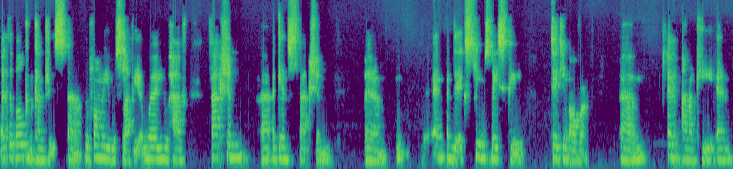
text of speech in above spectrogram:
like the Balkan countries, uh, the former Yugoslavia, where you have faction uh, against faction, um, and, and the extremes basically taking over um, and anarchy and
